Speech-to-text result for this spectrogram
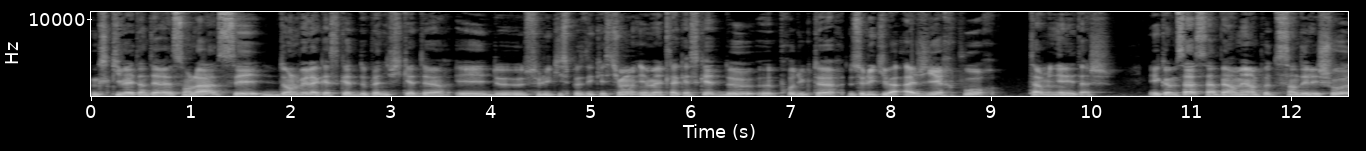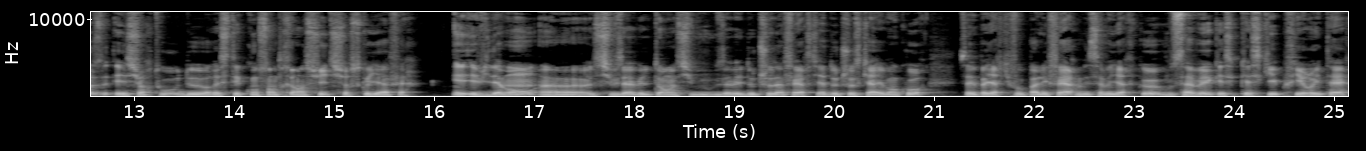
Donc ce qui va être intéressant là, c'est d'enlever la casquette de planificateur et de celui qui se pose des questions et mettre la casquette de euh, producteur, de celui qui va agir pour terminer les tâches. Et comme ça, ça permet un peu de scinder les choses et surtout de rester concentré ensuite sur ce qu'il y a à faire. Et évidemment, euh, si vous avez le temps, si vous avez d'autres choses à faire, s'il y a d'autres choses qui arrivent en cours, ça veut pas dire qu'il faut pas les faire, mais ça veut dire que vous savez qu'est-ce qui est prioritaire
